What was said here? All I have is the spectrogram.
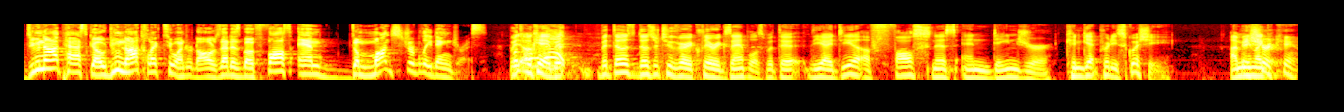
Do not pass go. Do not collect two hundred dollars. That is both false and demonstrably dangerous. But okay, but but those those are two very clear examples. But the the idea of falseness and danger can get pretty squishy. I mean, like, sure can.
